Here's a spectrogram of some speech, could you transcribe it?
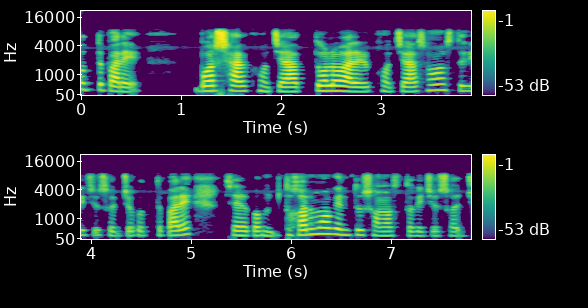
করতে পারে। বর্ষার খোঁচা, তলোয়ারের খোঁচা সমস্ত কিছু সহ্য করতে পারে। সেরকম ধর্ম কিন্তু সমস্ত কিছু সহ্য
